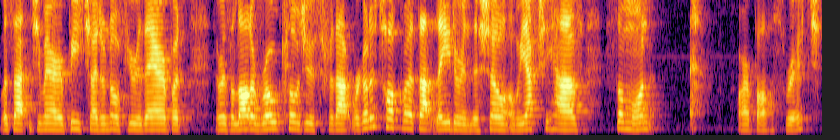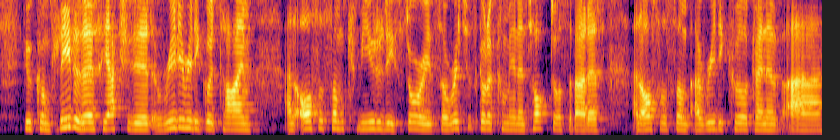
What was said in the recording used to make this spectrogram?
was at Jumeirah Beach. I don't know if you were there, but there was a lot of road closures for that. We're going to talk about that later in the show, and we actually have someone, our boss Rich, who completed it. He actually did a really, really good time, and also some community stories. So Rich is going to come in and talk to us about it, and also some a really cool kind of. Uh,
